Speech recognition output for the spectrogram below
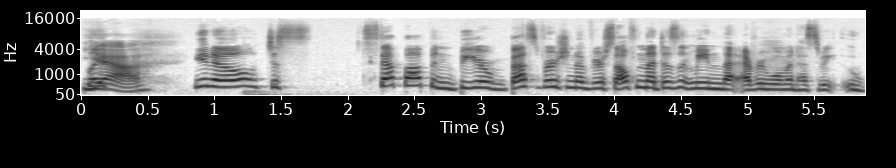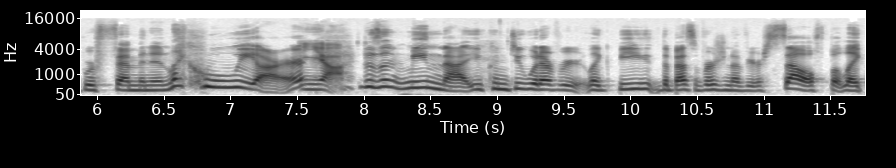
like, yeah. you know, just step up and be your best version of yourself. And that doesn't mean that every woman has to be uber feminine like who we are. Yeah. It doesn't mean that. You can do whatever, like be the best version of yourself, but like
